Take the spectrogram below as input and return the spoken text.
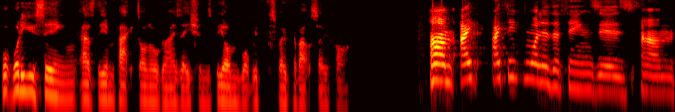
what, what are you seeing as the impact on organizations beyond what we've spoken about so far? Um, I I think one of the things is, um,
